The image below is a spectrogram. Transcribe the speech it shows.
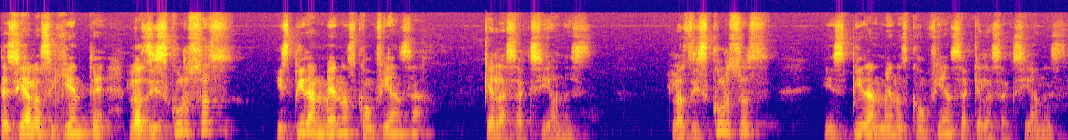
decía lo siguiente, los discursos inspiran menos confianza que las acciones. Los discursos inspiran menos confianza que las acciones.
